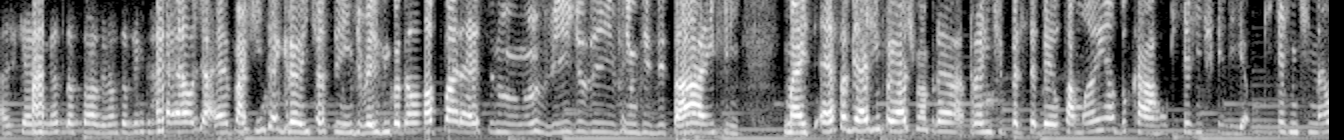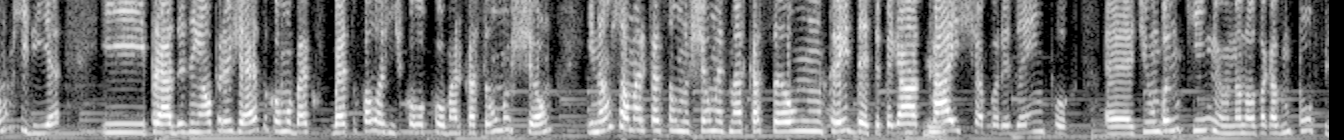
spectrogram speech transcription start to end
Acho que é a vingança da sogra, não tô brincando. É, ela já é parte integrante, assim, de vez em quando ela aparece no, nos vídeos e vem visitar, enfim. Mas essa viagem foi ótima para a gente perceber o tamanho do carro, o que, que a gente queria, o que, que a gente não queria. E para desenhar o projeto, como o Beto falou, a gente colocou marcação no chão. E não só marcação no chão, mas marcação 3D. Você pegar a caixa, por exemplo, é, tinha um banquinho na nossa casa, um puff,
